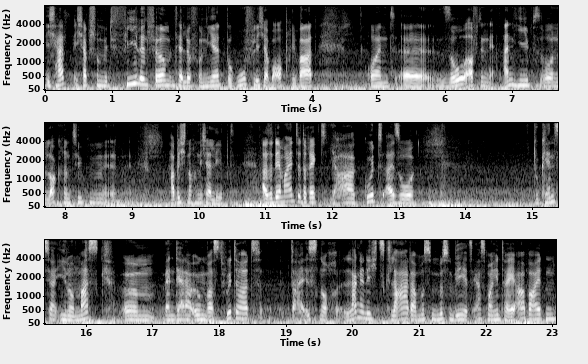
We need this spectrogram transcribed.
Ich habe ich hab schon mit vielen Firmen telefoniert, beruflich, aber auch privat. Und äh, so auf den Anhieb, so einen lockeren Typen, äh, habe ich noch nicht erlebt. Also der meinte direkt, ja gut, also du kennst ja Elon Musk, ähm, wenn der da irgendwas twittert, da ist noch lange nichts klar, da müssen, müssen wir jetzt erstmal hinterher arbeiten.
